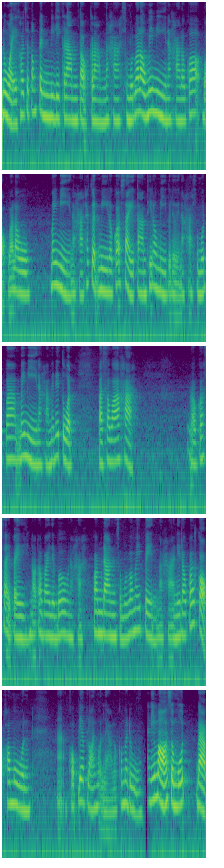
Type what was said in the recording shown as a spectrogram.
หน่วยเขาจะต้องเป็นมิลลิกรัมต่อกรัมนะคะ สมมุติว่าเราไม่มีนะคะ เราก็บอกว่าเราไม่มีนะคะ ถ้าเกิดมีเราก็ใส่ตามที่เรามีไปเลยนะคะ สมมุติว่าไม่มีนะคะ ไม่ได้ตรวจปัสสาวะค่ะ เราก็ใส่ไป not available นะคะ ความดันสมมุติว่าไม่เป็นนะคะ อันนี้เราก็กรอกข้อมูลครบเรียบร้อยหมดแล้วเราก็มาดู อันนี้หมอสมมุติแบบ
